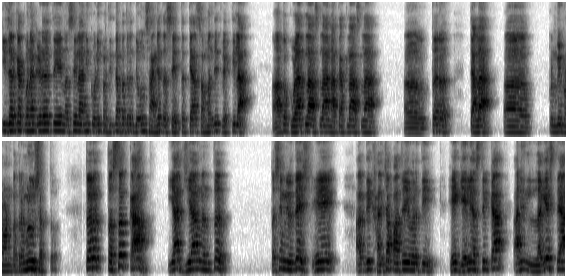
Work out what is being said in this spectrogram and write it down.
की जर का कोणाकडे ते नसेल आणि कोणी प्रतिज्ञापत्र देऊन सांगत असेल तर त्या संबंधित व्यक्तीला तो कुळातला असला नात्यातला असला तर त्याला कुणबी प्रमाणपत्र मिळू शकतो. तर तसं काम या जी आर नंतर तसे निर्देश हे अगदी खालच्या पातळीवरती हे गेले असतील का? आणि लगेच त्या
